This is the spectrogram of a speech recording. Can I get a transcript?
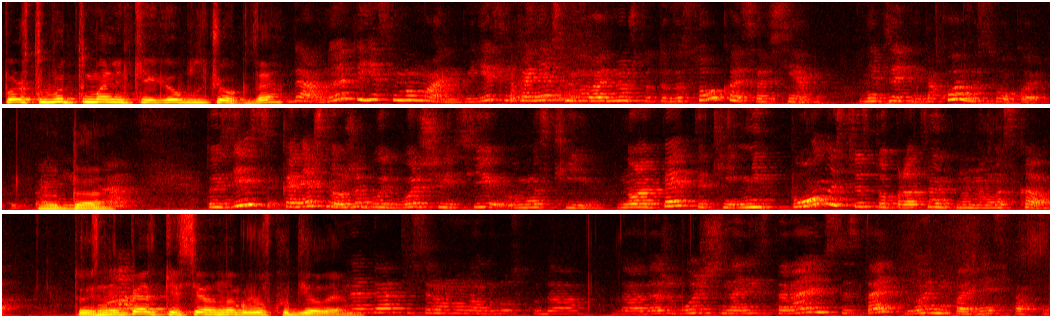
Просто будто маленький каблучок, да? Да, но это если мы маленькие. Если, конечно, мы возьмем что-то высокое совсем, не обязательно такое высокое, то есть, Ну поймите, да. То здесь, конечно, уже будет больше идти в мыски. Но опять-таки не полностью стопроцентно на мысках. То есть на А. пятки все нагрузку На делаем. пятки все равно нагрузку, да. Да, даже больше на них стараемся стать, но не поднять стопу.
